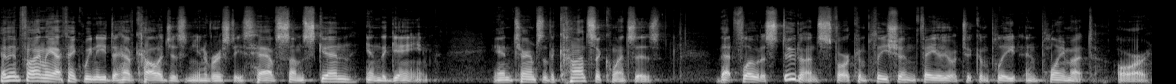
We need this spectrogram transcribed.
And then finally, I think we need to have colleges and universities have some skin in the game in terms of the consequences that flow to students for completion, failure to complete employment, or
